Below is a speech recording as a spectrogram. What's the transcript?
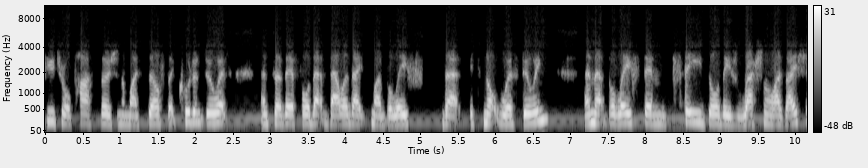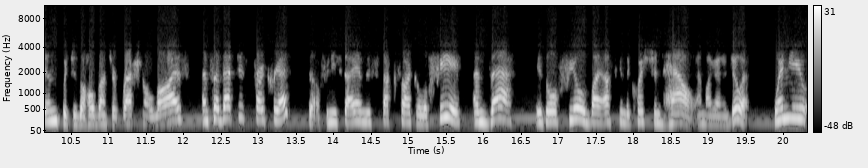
future or past version of myself that couldn't do it. And so therefore that validates my belief that it's not worth doing. And that belief then feeds all these rationalizations, which is a whole bunch of rational lies. And so that just procreates itself and you stay in this stuck cycle of fear. And that is all fueled by asking the question, how am I going to do it? When you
